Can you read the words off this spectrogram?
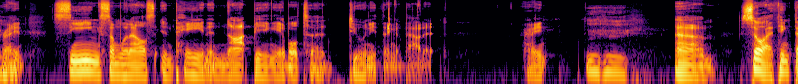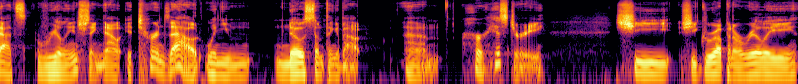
mhm. right? Seeing someone else in pain and not being able to do anything about it, right? Mhm. Um, so I think that's really interesting. Now, it turns out when you know something about um, her history, she she grew up in a really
